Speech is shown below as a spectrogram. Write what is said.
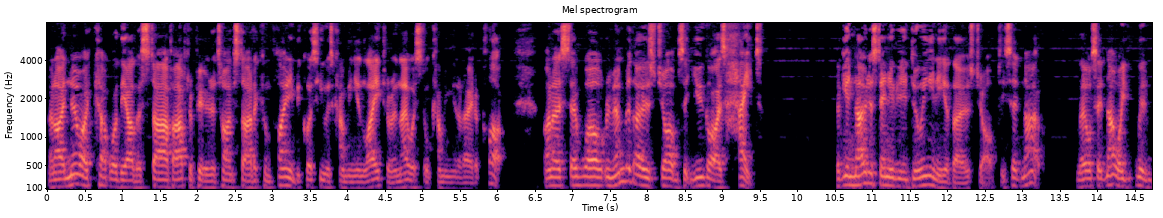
And I knew a couple of the other staff after a period of time started complaining because he was coming in later and they were still coming in at eight o'clock. And I said, Well, remember those jobs that you guys hate? Have you noticed any of you doing any of those jobs? He said, No. And they all said, No, we, we,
